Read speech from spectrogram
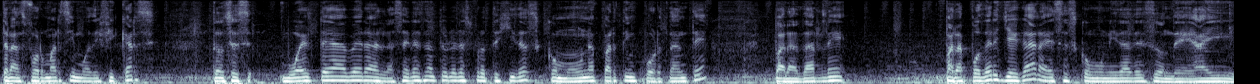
transformarse y modificarse. Entonces vuelte a ver a las áreas naturales protegidas como una parte importante para darle para poder llegar a esas comunidades donde hay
